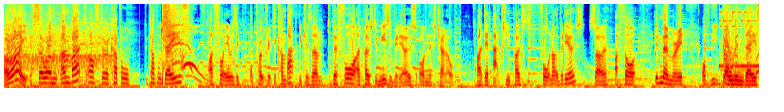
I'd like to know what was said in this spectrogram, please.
Alright, so um, I'm back after a couple a couple days. I thought it was appropriate to come back because um, before I posted music videos on this channel, I did actually post Fortnite videos. So I thought, in memory of the golden days,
